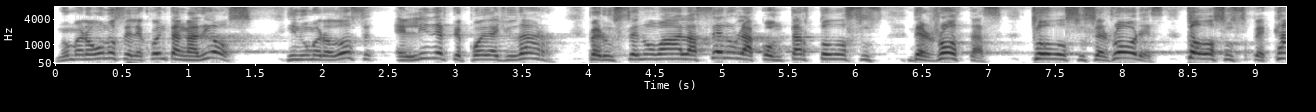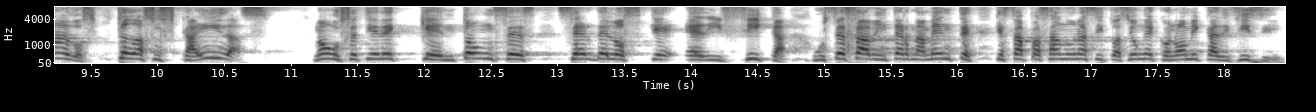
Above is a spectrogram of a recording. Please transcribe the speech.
Número uno, se le cuentan a Dios. Y número dos, el líder te puede ayudar. Pero usted no va a la célula a contar todas sus derrotas, todos sus errores, todos sus pecados, todas sus caídas. No, usted tiene que entonces ser de los que edifica. Usted sabe internamente que está pasando una situación económica difícil.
